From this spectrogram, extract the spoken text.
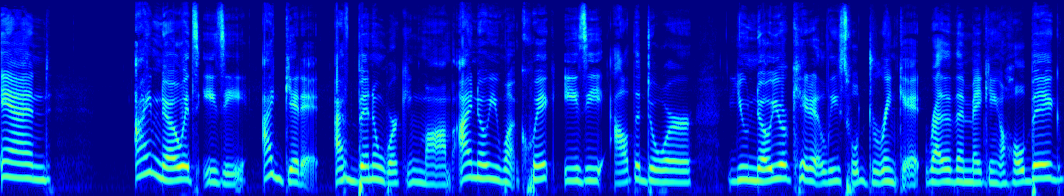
And I know it's easy. I get it. I've been a working mom. I know you want quick, easy, out the door. You know your kid at least will drink it rather than making a whole big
